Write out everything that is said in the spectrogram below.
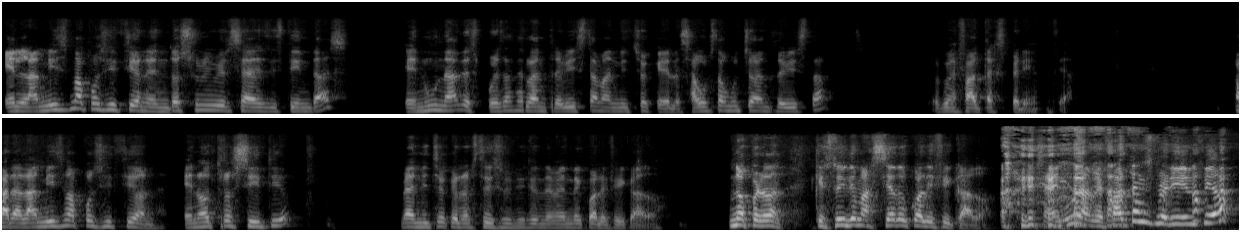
En la misma posición en dos universidades distintas, en una, después de hacer la entrevista, me han dicho que les ha gustado mucho la entrevista, pero que me falta experiencia. para la misma posición en otro sitio, me han dicho que no estoy suficientemente cualificado. No, perdón, que estoy demasiado cualificado. O sea, en una me falta experiencia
